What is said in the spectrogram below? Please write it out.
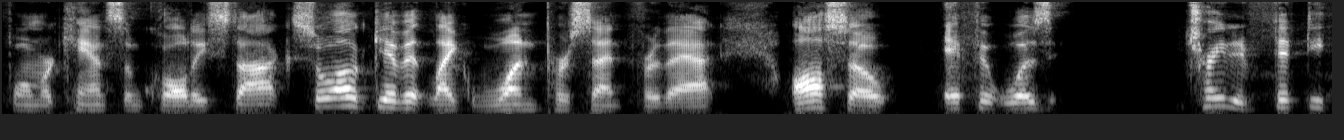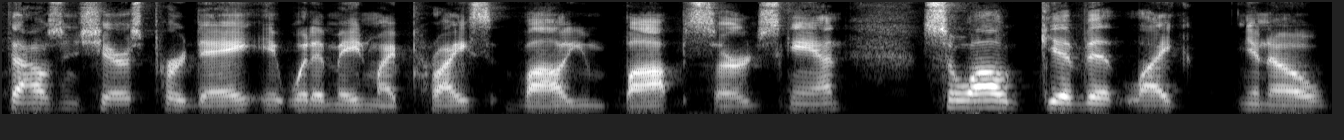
former CAN Slim quality stock. So I'll give it like 1% for that. Also, if it was traded 50,000 shares per day, it would have made my price volume BOP surge scan. So I'll give it like, you know,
